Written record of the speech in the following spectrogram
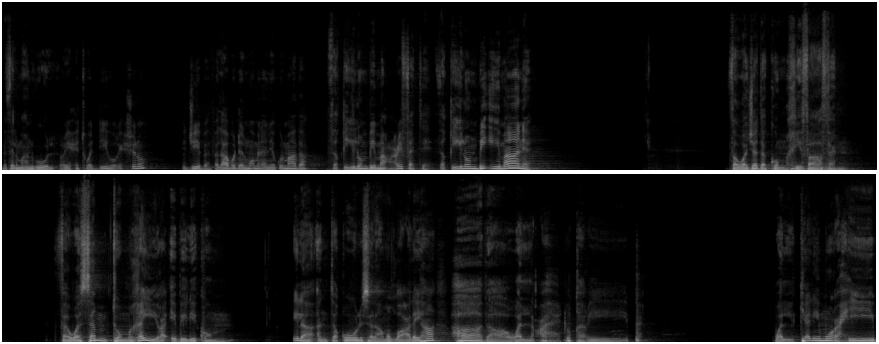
مثل ما نقول ريح توديه وريح شنو؟ تجيبه فلا بد المؤمن أن يكون ماذا؟ ثقيل بمعرفته ثقيل بإيمانه فوجدكم خفافا فوسمتم غير إبلكم. إلى أن تقول سلام الله عليها هذا والعهد قريب. والكلم رحيب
